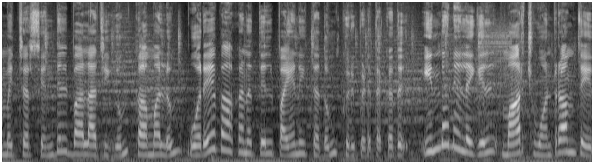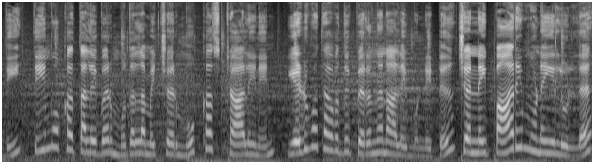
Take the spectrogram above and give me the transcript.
அமைச்சர் செந்தில் பாலாஜியும் கமலும் ஒரே வாகனத்தில் பயணித்ததும் குறிப்பிடத்தக்கது. இந்த நிலையில் மார்ச் ஒன்றாம் தேதி திமுக தலைவர் முதலமைச்சர் மு ஸ்டாலினின் எழுபதாவது பிறந்த நாளை முன்னிட்டு சென்னை பாரிமுனையில் உள்ள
